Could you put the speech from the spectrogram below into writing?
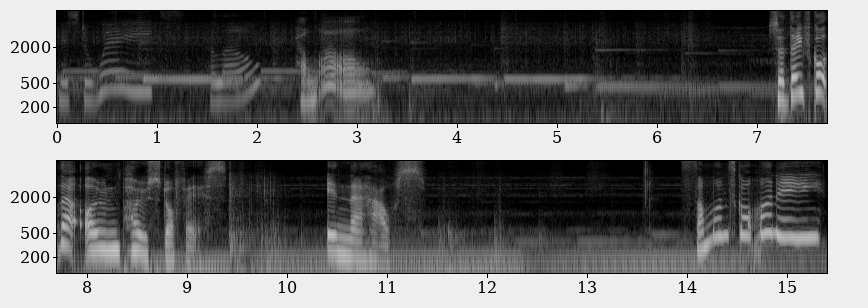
Mr. Waits, hello? Hello. So they've got their own post office in their house. Someone's got money.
